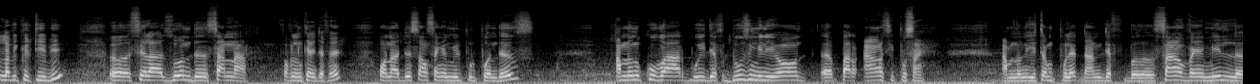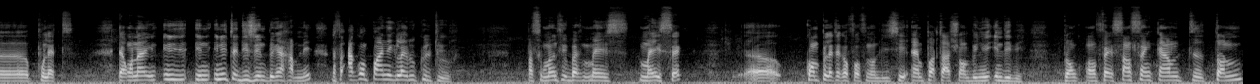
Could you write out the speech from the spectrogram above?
l'aviculture bi c'est la zone de Sannar foofu lañ koy defee. On a deux cent cinquante mille pour pondeuse am nañu couvoir buy def douze millions par an si poussin. Am nañu itam poulette daan def ba cent vingt mille poulettes. Te on a une une unité d'usine bi nga xam ni dafa accompagner l'agriculture parce que man fi ba maïs sec complété ko foofu noonu si importation bi ñuy indi bi donc on fait cent cinquante tonnes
